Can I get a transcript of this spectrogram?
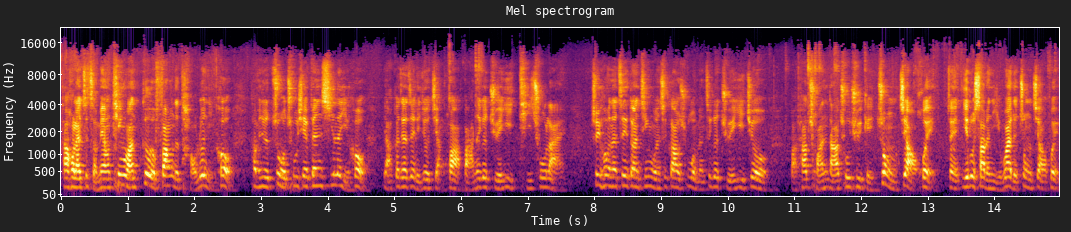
他后来是怎么样？听完各方的讨论以后，他们就做出一些分析了。以后雅各在这里就讲话，把那个决议提出来。最后呢，这段经文是告诉我们，这个决议就把它传达出去给众教会，在耶路撒冷以外的众教会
